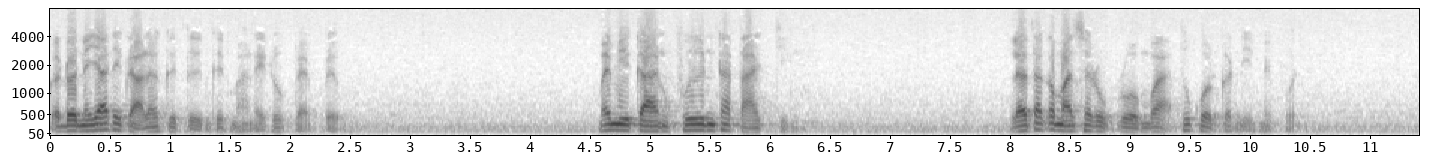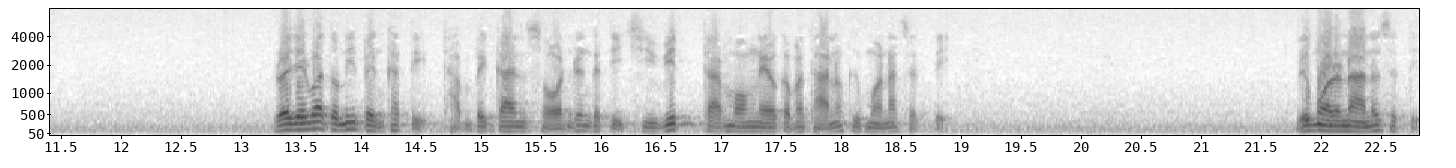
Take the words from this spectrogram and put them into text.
ก็โดยนัยยะที่กล่าวแล้วคือตื่นขึ้นมาในรูปแบบเดิมไม่มีการฟื้นถ้าตายจริง แล้วถ้าก็มาสรุปรวมว่าทุกคนก็หนีไม่พ้นเราเห็นว่าตรงนี้เป็นคติธรรมเป็นการสอนเรื่องกติชีวิต ถ้ามองแนวกรรมฐานก็คือมรณสติ หรือมรณานุสติ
